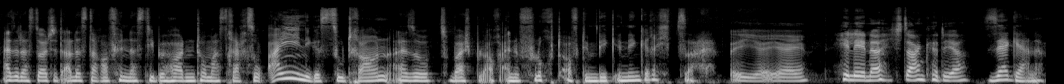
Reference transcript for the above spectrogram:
Also das deutet alles darauf hin, dass die Behörden Thomas Drach so einiges zutrauen. Also zum Beispiel auch eine Flucht auf dem Weg in den Gericht. Gerichtssaal. Uiuiui. Helene, ich danke dir. Sehr gerne.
